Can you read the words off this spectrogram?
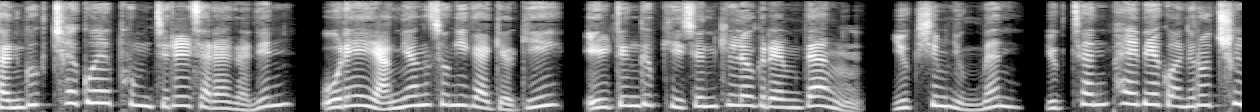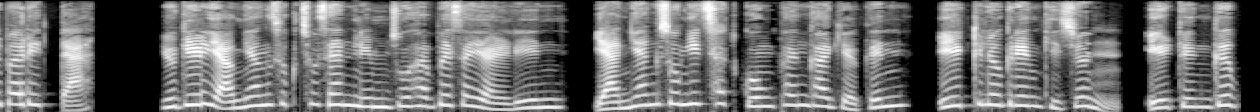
전국 최고의 품질을 자랑하는 올해 양양송이 가격이 1등급 기준 킬로그램당 66만 6,800원으로 출발했다. 6일 양양숙초산 림조합에서 열린 양양송이 첫 공판 가격은 1kg 기준 1등급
